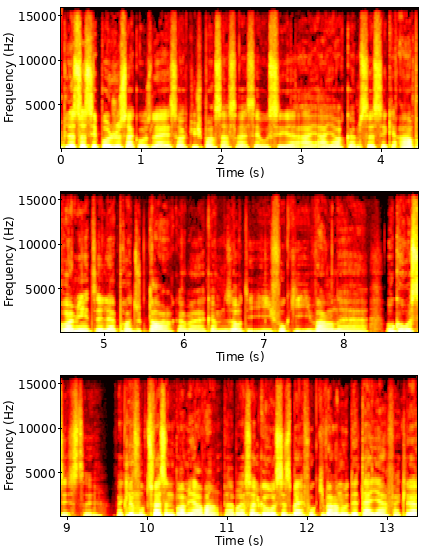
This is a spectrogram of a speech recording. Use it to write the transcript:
Puis là, ça, c'est pas juste à cause de la SAQ. Je pense que ça serait, c'est aussi a- ailleurs comme ça. C'est qu'en premier, tu sais, le producteur, comme, euh, comme nous autres, il faut qu'il vende euh, aux grossistes. tu sais. Fait que là, il faut que tu fasses une première vente. Puis après ça, le grossiste, ben, il faut qu'il vende aux détaillants. Fait que là,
